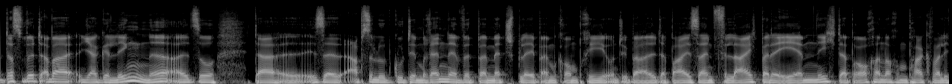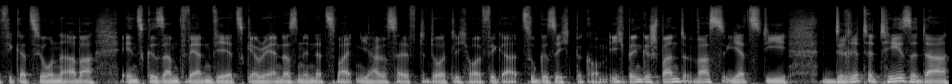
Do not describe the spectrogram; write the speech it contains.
Das wird aber ja gelingen. Ne? Also da ist er absolut gut im Rennen. Er wird beim Matchplay Display beim Grand Prix und überall dabei sein. Vielleicht bei der EM nicht, da braucht er noch ein paar Qualifikationen, aber insgesamt werden wir jetzt Gary Anderson in der zweiten Jahreshälfte deutlich häufiger zu Gesicht bekommen. Ich bin gespannt, was jetzt die dritte These da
